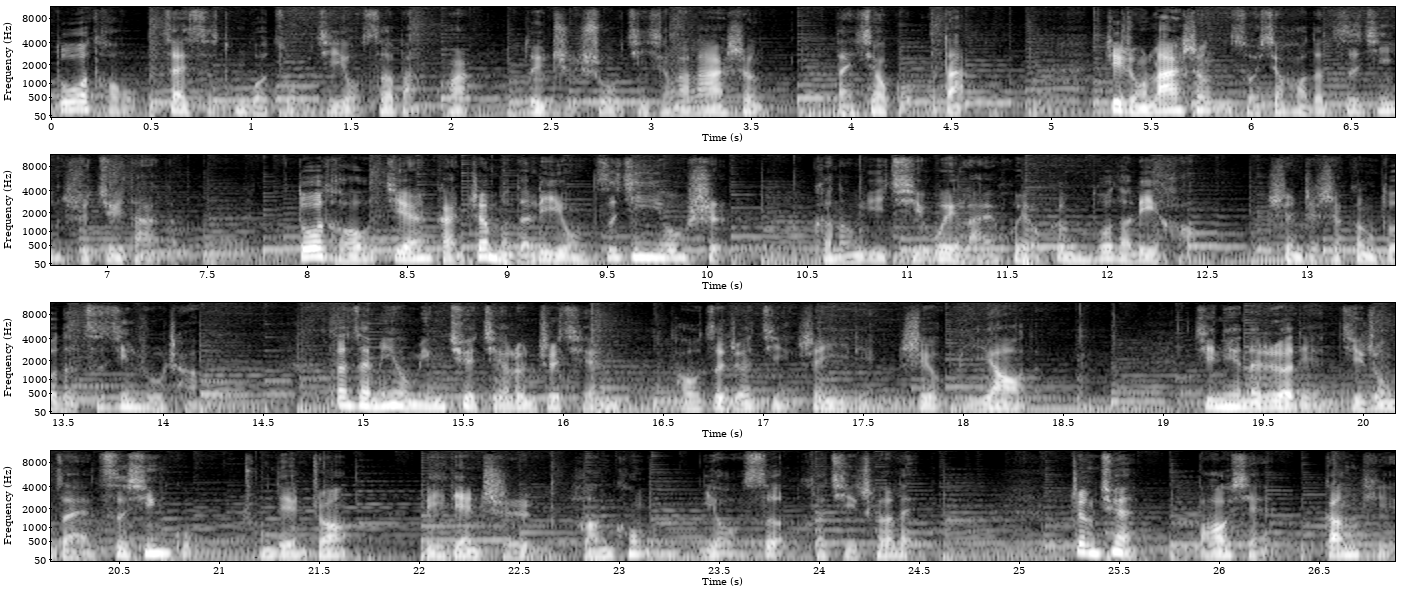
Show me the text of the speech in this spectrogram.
多头再次通过阻击有色板块对指数进行了拉升，但效果不大。这种拉升所消耗的资金是巨大的。多头既然敢这么的利用资金优势，可能预期未来会有更多的利好，甚至是更多的资金入场。但在没有明确结论之前，投资者谨慎一点是有必要的。今天的热点集中在次新股、充电桩、锂电池、航空、有色和汽车类，证券、保险。钢铁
